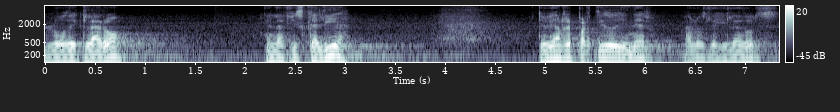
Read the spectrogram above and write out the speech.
lo declaró en la fiscalía que habían repartido dinero a los legisladores.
